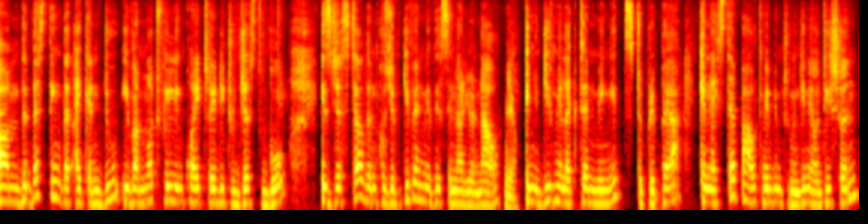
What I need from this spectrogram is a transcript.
um, the best thing that I can do if I'm not feeling quite ready to just go is just tell them because you've given me this scenario now. Yeah. Can you give me like 10 minutes to prepare? Can I step out, maybe mtu mwingine audition,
